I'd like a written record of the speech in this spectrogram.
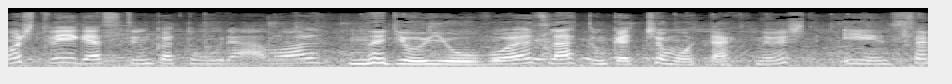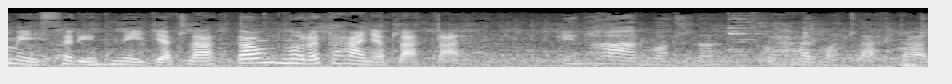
Most végeztünk a túrával, nagyon jó volt, láttunk egy csomó teknőst, én személy szerint négyet láttam, Nora, te hányat láttál? Én hármat láttam. Te hármat láttál.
